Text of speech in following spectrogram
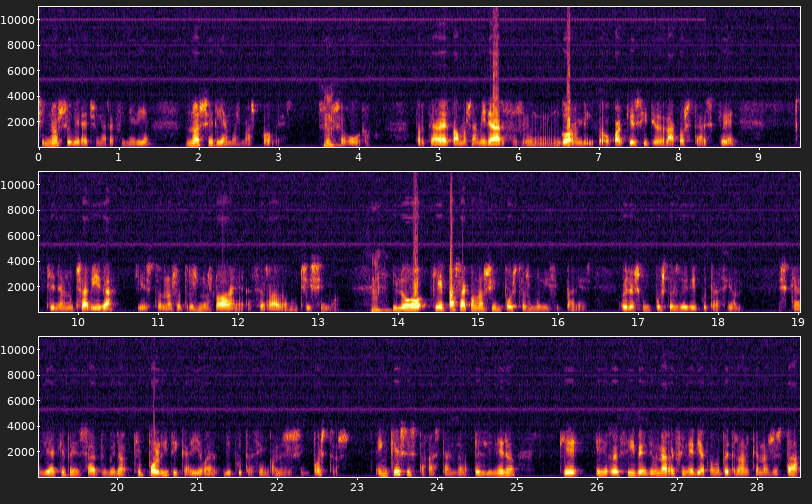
si no se hubiera hecho una refinería. No seríamos más pobres, eso Mm. seguro. Porque, a ver, vamos a mirar pues, en Gorlitz o cualquier sitio de la costa, es que tiene mucha vida y esto nosotros nos lo ha cerrado muchísimo. Y luego, ¿qué pasa con los impuestos municipales o los impuestos de diputación? Es que habría que pensar primero qué política lleva Diputación con esos impuestos. ¿En qué se está gastando el dinero que eh, recibe de una refinería como Petronor que nos está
